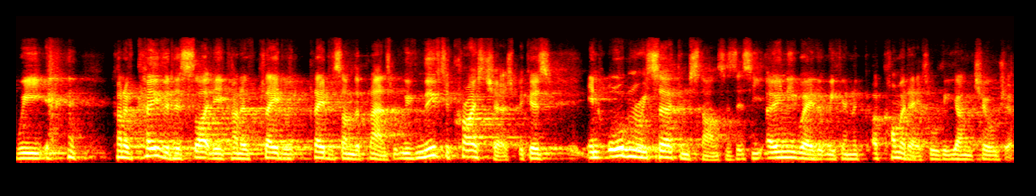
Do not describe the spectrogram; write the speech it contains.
we kind of COVID has slightly kind of played with played with some of the plans, but we've moved to Christchurch because in ordinary circumstances, it's the only way that we can accommodate all the young children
